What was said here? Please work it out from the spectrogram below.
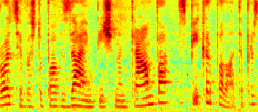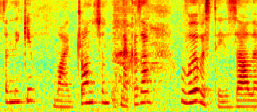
році виступав за імпічмент Трампа, спікер Палати представників Майк Джонсон наказав вивести із зали.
